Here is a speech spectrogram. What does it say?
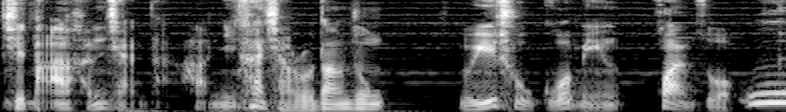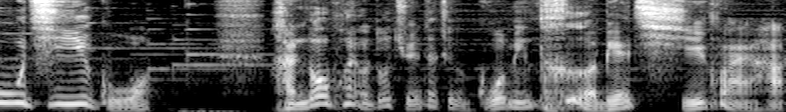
其实答案很简单哈，你看小说当中有一处国名唤作乌鸡国，很多朋友都觉得这个国名特别奇怪哈，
